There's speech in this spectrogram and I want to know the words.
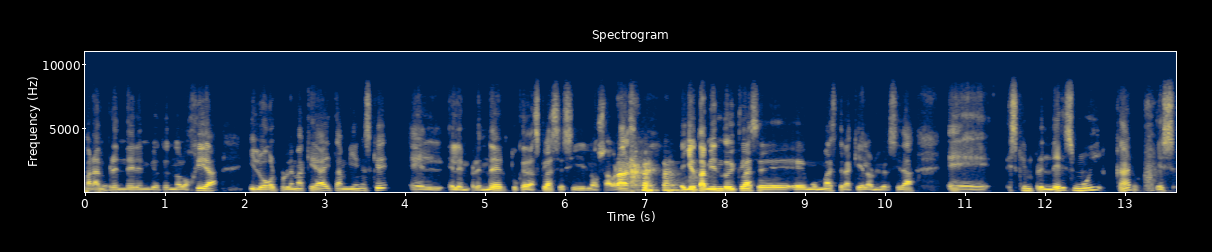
para, emprender en biotecnología. Y luego el problema que hay también es que el, emprender, tú que das clases y lo sabrás, yo también doy clase en un máster aquí en la universidad, eh, es que emprender es muy caro, es,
